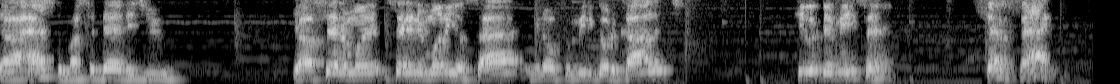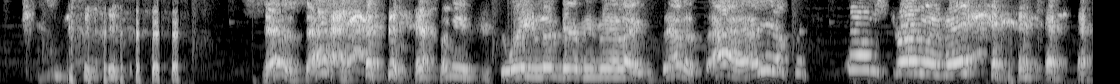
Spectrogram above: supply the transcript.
I asked him, I said, Dad, did you y'all set, a money, set any money aside, you know, for me to go to college? He looked at me, he said, set aside? set aside? I mean, the way he looked at me, man, like, set aside? You know, I'm struggling, man.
